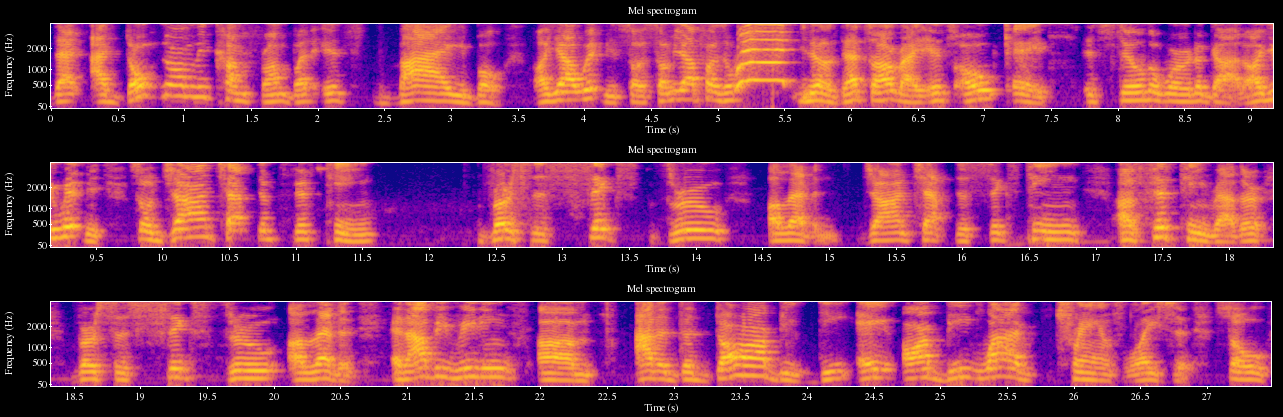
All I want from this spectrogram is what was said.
that I don't normally come from, but it's Bible. Are y'all with me? So some of y'all probably say, what? Yeah, that's all right. It's okay. It's still the word of God. Are you with me? So John chapter 15, verses 6 through 11. John chapter 16, uh, 15 rather, verses 6 through 11. And I'll be reading um, out of the Darby, D A R B Y translation. So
